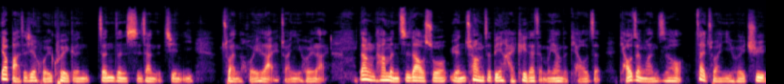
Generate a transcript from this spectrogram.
要把这些回馈跟真正实战的建议转回来、转移回来，让他们知道说原创这边还可以再怎么样的调整，调整完之后再转移回去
